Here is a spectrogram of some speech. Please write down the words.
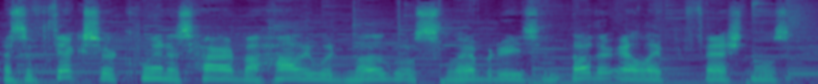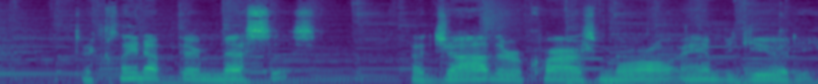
As a fixer, Quinn is hired by Hollywood moguls, celebrities, and other LA professionals to clean up their messes, a job that requires moral ambiguity.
